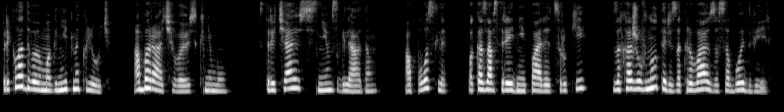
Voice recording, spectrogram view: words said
прикладываю магнитный ключ, оборачиваюсь к нему, встречаюсь с ним взглядом, а после, показав средний палец руки, захожу внутрь и закрываю за собой дверь.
